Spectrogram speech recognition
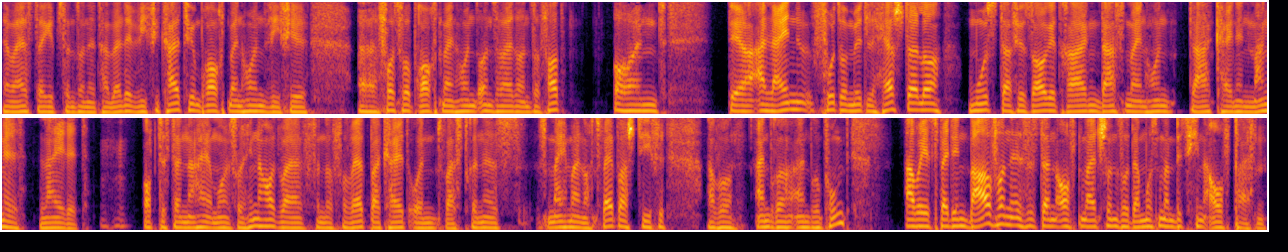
der weiß, da gibt's dann so eine Tabelle, wie viel Kalzium braucht mein Hund, wie viel äh, Phosphor braucht mein Hund und so weiter und so fort. Und der Alleinfuttermittelhersteller muss dafür Sorge tragen, dass mein Hund da keinen Mangel leidet. Mhm. Ob das dann nachher immer so hinhaut, weil von der Verwertbarkeit und was drin ist, ist manchmal noch zwei Paar Stiefel, aber anderer, anderer Punkt. Aber jetzt bei den Barfern ist es dann oftmals schon so, da muss man ein bisschen aufpassen.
